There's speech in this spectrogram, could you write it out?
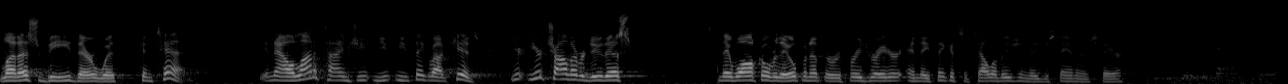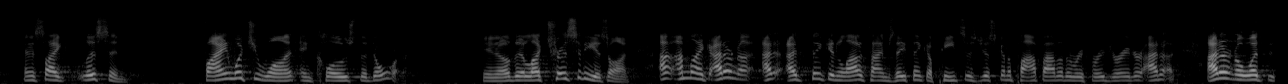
let us be therewith content. Now, a lot of times you, you, you think about kids. Your, your child ever do this? They walk over, they open up the refrigerator, and they think it's a television. They just stand there and stare. And it's like, listen, find what you want and close the door. You know, the electricity is on. I, am like, I don't know. I, I think in a lot of times they think a pizza is just going to pop out of the refrigerator. I don't, I don't know what, the,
